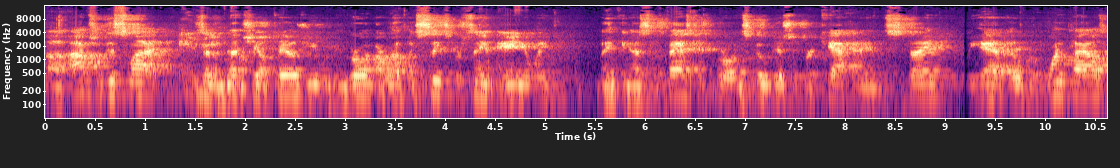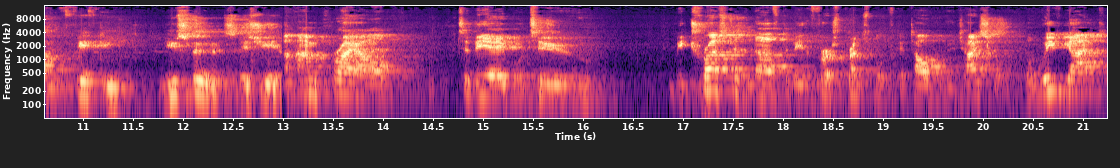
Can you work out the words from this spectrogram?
Uh, obviously, this slide is in a nutshell tells you we've been growing by roughly six percent annually, making us the fastest growing school district per capita in the state. We had over one thousand fifty new students this year. I'm proud to be able to be trusted enough to be the first principal of Catawba Ridge High School. But we've got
